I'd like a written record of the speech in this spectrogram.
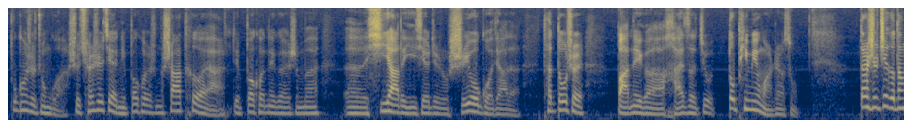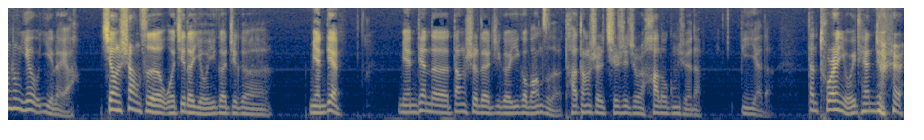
不光是中国，是全世界，你包括什么沙特呀，就包括那个什么呃西亚的一些这种石油国家的，他都是把那个孩子就都拼命往这儿送。但是这个当中也有异类啊，像上次我记得有一个这个缅甸，缅甸的当时的这个一个王子，他当时其实就是哈罗公学的毕业的，但突然有一天就是。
